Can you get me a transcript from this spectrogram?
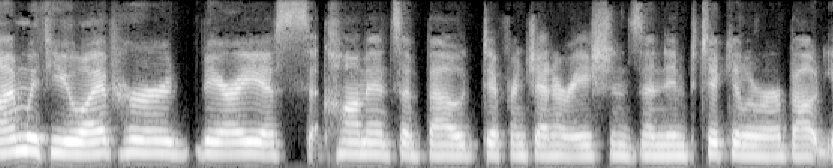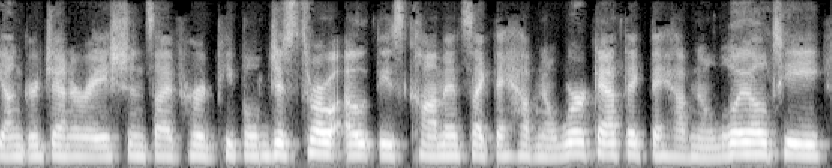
I'm with you. I've heard various comments about different generations and in particular about younger generations. I've heard people just throw out these comments like they have no work ethic, they have no loyalty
